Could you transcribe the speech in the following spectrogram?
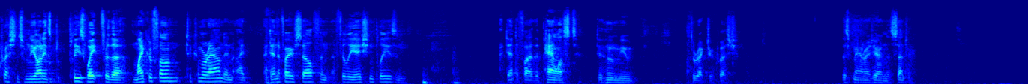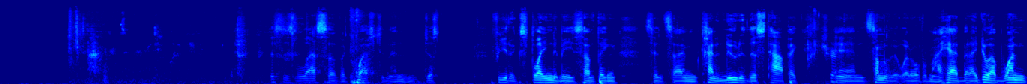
questions from the audience? Please wait for the microphone to come around and identify yourself and affiliation, please, and identify the panelist to whom you direct your question. This man right here in the center. This is less of a question than just for you to explain to me something since I'm kind of new to this topic sure. and some of it went over my head. But I do have one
